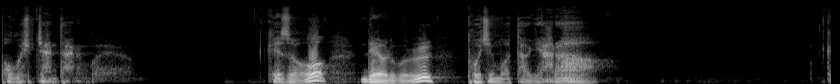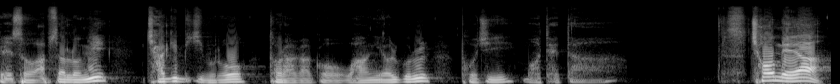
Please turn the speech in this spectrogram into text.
보고 싶지 않다는 거예요. 그래서 내 얼굴을 보지 못하게 하라. 그래서 압살롬이 자기 집으로 돌아가고 왕의 얼굴을 보지 못했다. 처음에야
